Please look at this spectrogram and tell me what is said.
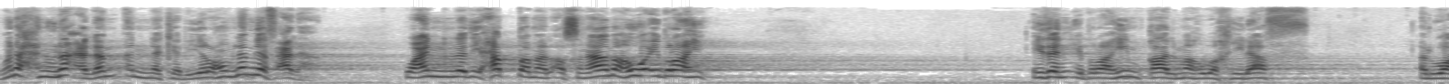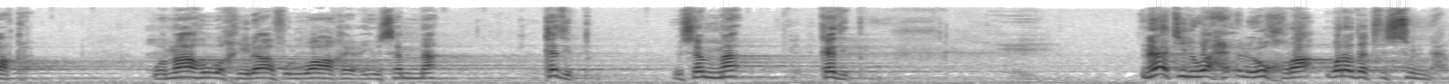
ونحن نعلم أن كبيرهم لم يفعلها وأن الذي حطم الأصنام هو إبراهيم. إذن إبراهيم قال ما هو خلاف الواقع؟ وما هو خلاف الواقع يسمى كذب يسمى كذب. نأتي لأخرى وردت في السنة.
